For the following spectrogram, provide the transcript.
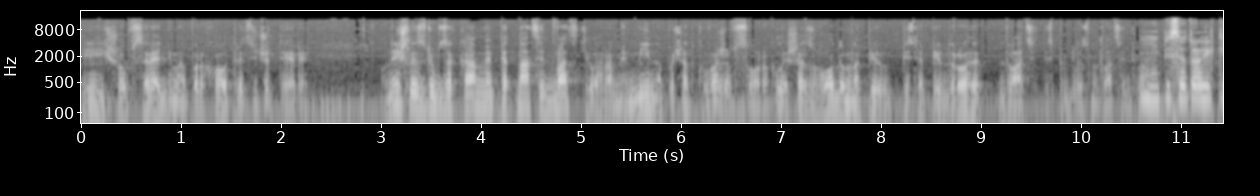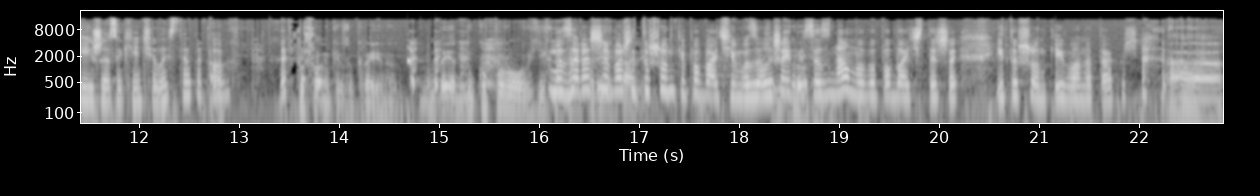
і йшов в середньому, я порахував 34. Вони йшли з рюкзаками 15-20 кілограмів. Мій на початку важив 40, лише згодом на пів, після півдороги 20, десь приблизно 22. Мгм, Після того, які вже закінчились, так? так? Тушонки з України. Ну, де я докуповував їх. Ми на зараз ще ваші Італії. тушонки побачимо. Залишайтеся з нами, ви побачите, що і тушонки Івана також. Е,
